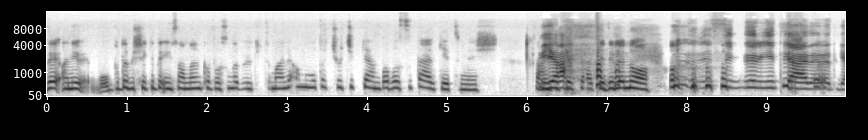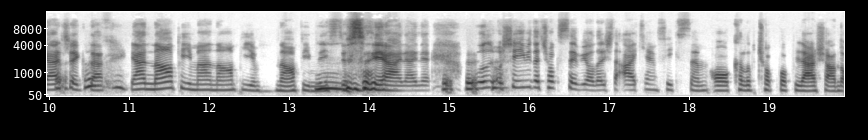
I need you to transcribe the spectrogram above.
ve hani bu, bu da bir şekilde insanların kafasında büyük ihtimalle ama o da çocukken babası terk etmiş. Sanki Ya tek terk edilen o. Bir Siktir git yani evet gerçekten. Yani ne yapayım ben ne yapayım ne yapayım ne istiyorsun yani hani bu o şeyi de çok seviyorlar işte I can fix him o kalıp çok popüler şu anda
